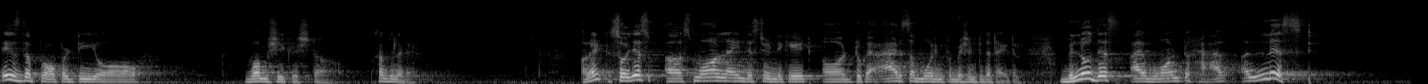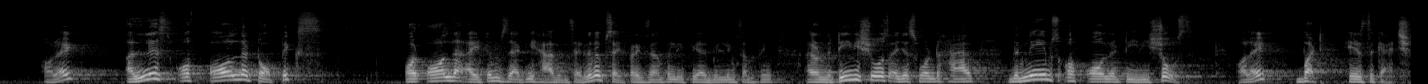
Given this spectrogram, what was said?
is the property of Vamshi Krishna something like that all right so just a small line just to indicate or to add some more information to the title below this i want to have a list all right a list of all the topics or all the items that we have inside the website. For example, if we are building something around the TV shows, I just want to have the names of all the TV shows. All right. But here's the catch.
